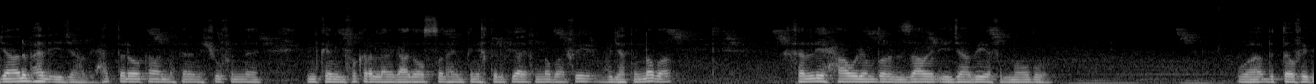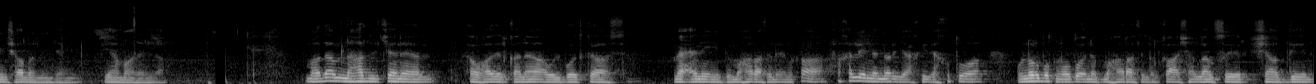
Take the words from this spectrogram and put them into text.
جانبها الإيجابي. حتى لو كان مثلا يشوف أنه يمكن الفكرة اللي أنا قاعد أوصلها يمكن يختلف وياي في النظر في وجهة النظر خليه يحاول ينظر بالزاوية الإيجابية في الموضوع. وبالتوفيق إن شاء الله للجميع. في أمان الله. ما دام أن هذا الشانل أو هذه القناة أو البودكاست معني بمهارات الإلقاء فخلينا نرجع كذا خطوة ونربط موضوعنا بمهارات الإلقاء عشان لا نصير شاذين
